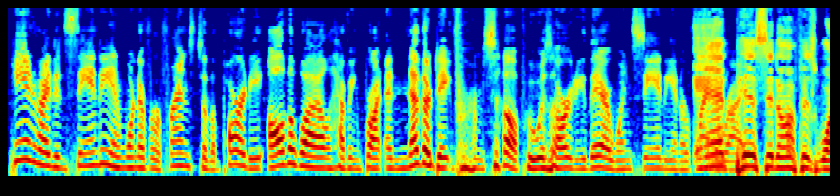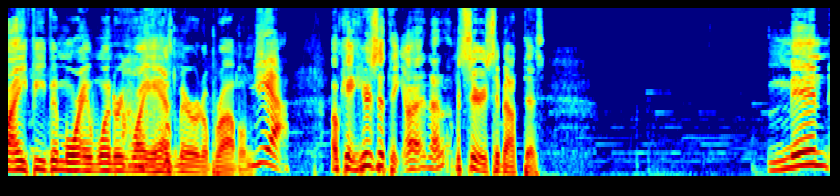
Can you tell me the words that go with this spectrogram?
He invited Sandy and one of her friends to the party, all the while having brought another date for himself, who was already there when Sandy and her friend And arrived. pissing off his wife even more and wondering why he has marital problems. Yeah. Okay, here's the thing. I, I'm serious about this. Men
